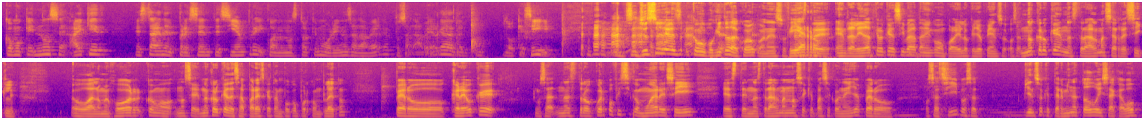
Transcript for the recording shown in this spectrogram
Como que no sé, hay que estar en el presente siempre y cuando nos toque morirnos a la verga, pues a la verga lo que sigue. Sí, yo estoy es- como un poquito de acuerdo con eso. Fierro. Este, en realidad creo que sí va también como por ahí lo que yo pienso. O sea, no creo que nuestra alma se recicle. O a lo mejor como, no sé, no creo que desaparezca tampoco por completo. Pero creo que, o sea, nuestro cuerpo físico muere, sí. Este, nuestra alma no sé qué pase con ella, pero, o sea, sí, o sea, pienso que termina todo y se acabó.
